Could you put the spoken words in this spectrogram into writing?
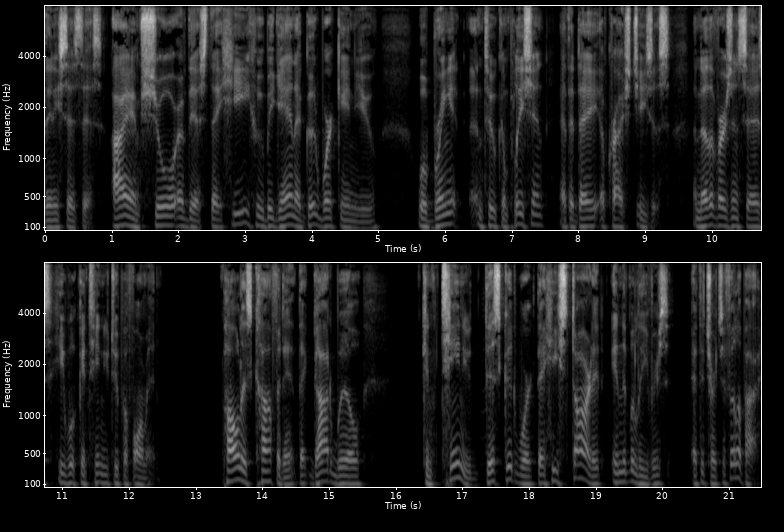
then he says this I am sure of this, that he who began a good work in you will bring it into completion at the day of Christ Jesus. Another version says he will continue to perform it. Paul is confident that God will continue this good work that he started in the believers at the church of Philippi.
